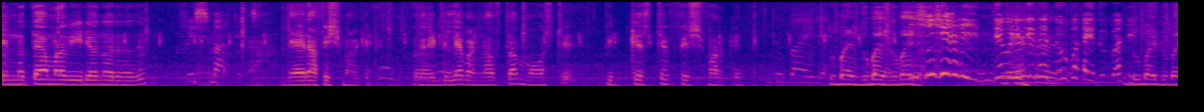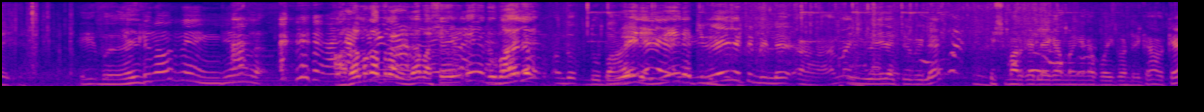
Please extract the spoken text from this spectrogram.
ഇന്നത്തെ നമ്മളെ വീഡിയോ എന്ന് പറയുന്നത് fish market Deira fish market. വേൾഡിലെ one of the most biggest fish market Dubai Dubai Dubai. Dubai Dubai. ഈ വേൾഡ് എന്ന് പറഞ്ഞാൽ ഇന്ത്യ അത് നമുക്ക് അത്ര അറിയില്ല. പക്ഷേ ഇത് ദുബായിൽ ദുബായിലെ യു എയിൽ വലിയ ആ എന്നാ യു എയിൽ ഏറ്റവും വലിയ ഫിഷ് മാർക്കറ്റിലേക്ക് നമ്മളിങ്ങനെ പോയിക്കൊണ്ടിരിക്കാം. ഓക്കെ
